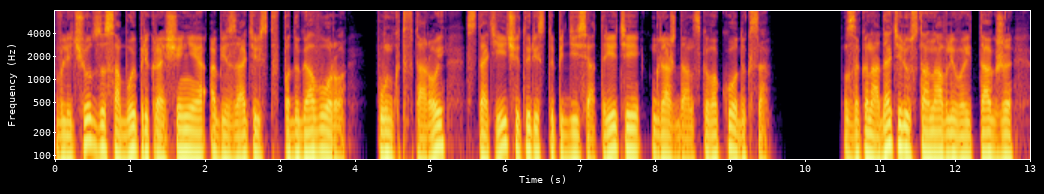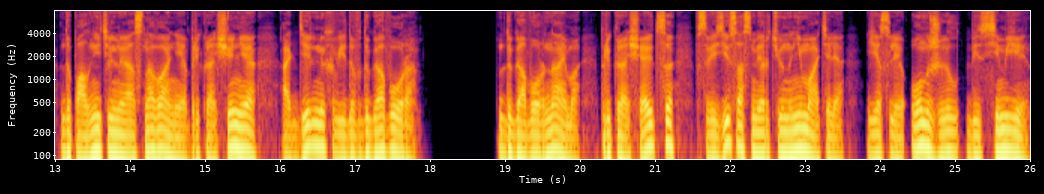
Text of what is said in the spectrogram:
влечет за собой прекращение обязательств по договору. Пункт 2 статьи 453 Гражданского кодекса. Законодатель устанавливает также дополнительные основания прекращения отдельных видов договора. Договор найма прекращается в связи со смертью нанимателя, если он жил без семьи.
